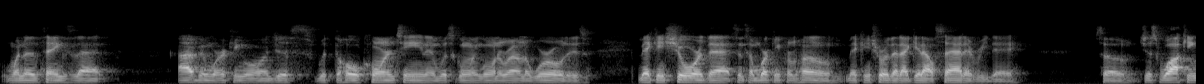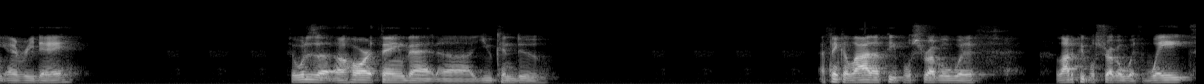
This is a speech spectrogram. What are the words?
one of the things that I've been working on just with the whole quarantine and what's going on around the world is making sure that since I'm working from home, making sure that I get outside every day. So just walking every day. So what is a, a hard thing that uh, you can do? I think a lot of people struggle with a lot of people struggle with weight.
